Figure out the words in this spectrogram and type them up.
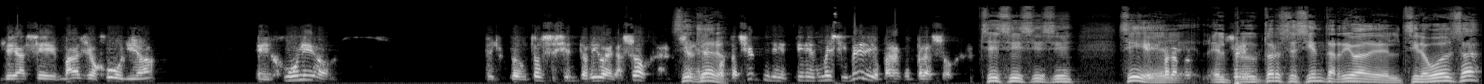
de hace mayo, junio, en junio el productor se siente arriba de la soja. Sí, O sea, claro. La exportación tiene, tiene un mes y medio para comprar soja. Sí, sí, sí, sí. Sí, el, para- el sí. productor se sienta arriba del Ciro Bolsa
